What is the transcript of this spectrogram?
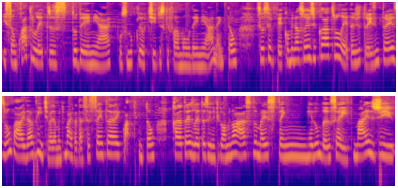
e são quatro letras do DNA, os nucleotídeos que formam o DNA, né? Então, se você vê combinações de quatro letras de 3 em 3, vão e dá 20, vai dar muito mais, vai dar 64. Então, cada três letras significa um aminoácido, mas tem redundância aí. Mais de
